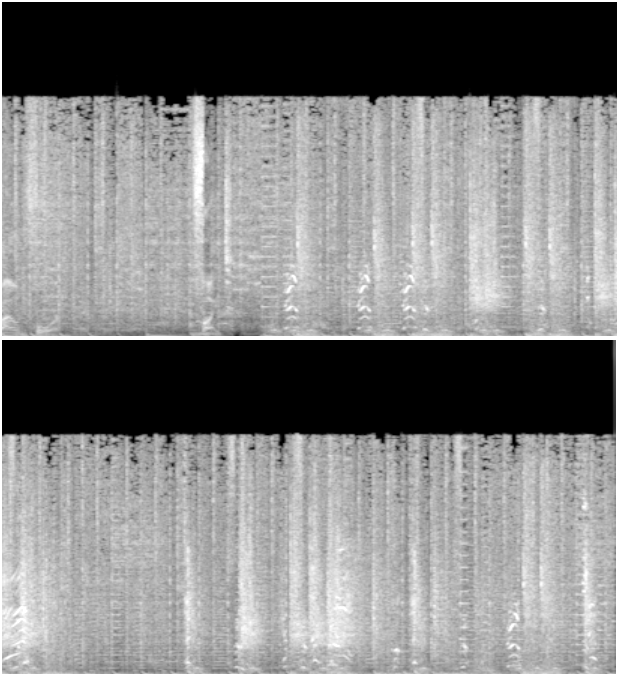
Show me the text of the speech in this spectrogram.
Round four. Fight.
